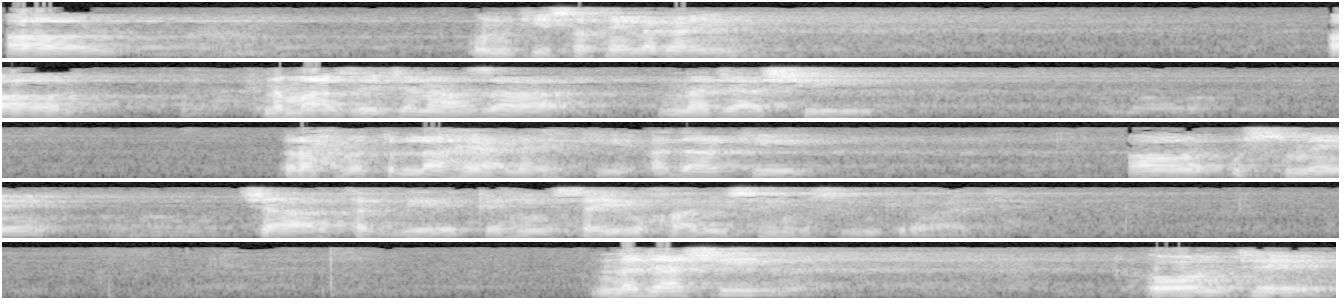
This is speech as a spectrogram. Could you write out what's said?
اور ان کی صفیں لگائیں اور نماز جنازہ، نجاشی رحمت اللہ علیہ کی ادا کی اور اس میں چار تکبیریں کہیں، صحیح بخاری، صحیح مسلم کی روایت ہے۔ نجاشی کون تھے؟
